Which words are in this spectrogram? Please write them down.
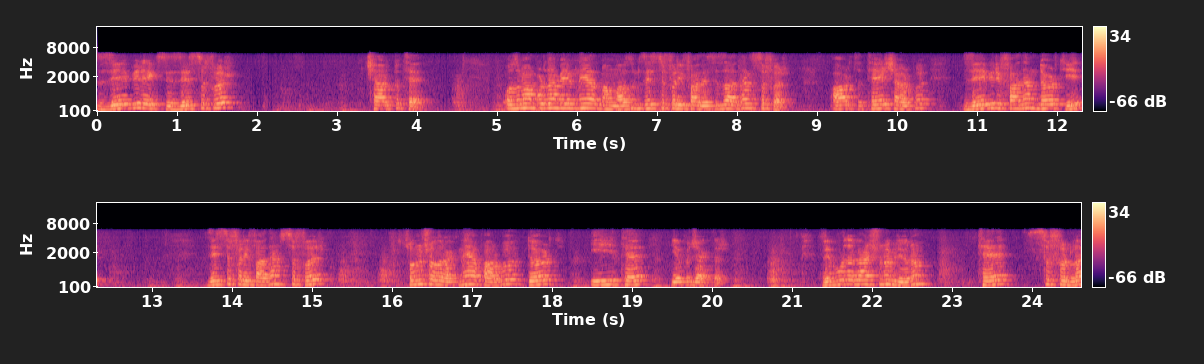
z1 eksi z0 çarpı t. O zaman buradan benim ne yazmam lazım? z0 ifadesi zaten 0. Artı t çarpı z1 ifadem 4i z0 ifadem 0 sonuç olarak ne yapar bu? 4 i t yapacaktır. Ve burada ben şunu biliyorum. T 0 ile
